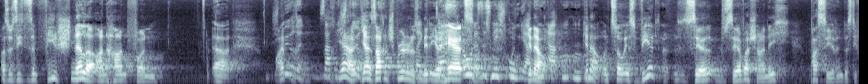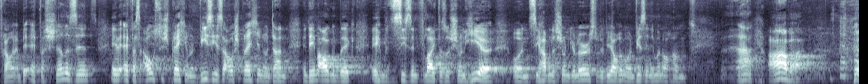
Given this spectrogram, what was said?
also sie sind viel schneller anhand von, äh, Spüren, Sachen ja, spüren. ja, Sachen spüren das Like, mit ihrem Herz. oh, das und- ist nicht- oh, ja, Genau, mm, mm, mm, genau. Und so es wird sehr, sehr wahrscheinlich passieren, dass die Frauen etwas schneller sind, e- etwas auszusprechen und wie sie es aussprechen und dann in dem Augenblick, sie sind vielleicht also schon hier und sie haben es schon gelöst oder wie auch immer und wir sind immer noch am, ah, aber,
